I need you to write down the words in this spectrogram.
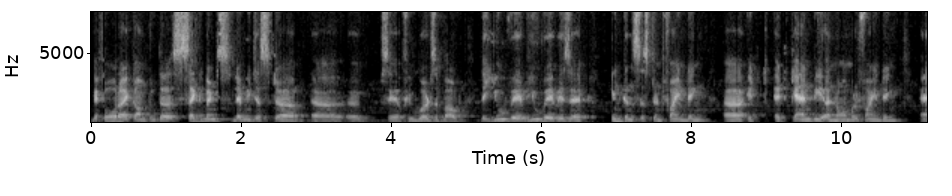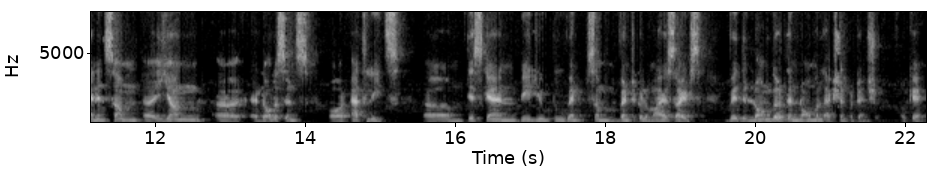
before I come to the segments, let me just uh, uh, uh, say a few words about the U wave. U wave is a inconsistent finding. Uh, it, it can be a normal finding and in some uh, young uh, adolescents or athletes, um, this can be due to some ventricular myocytes with longer than normal action potential. Okay,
